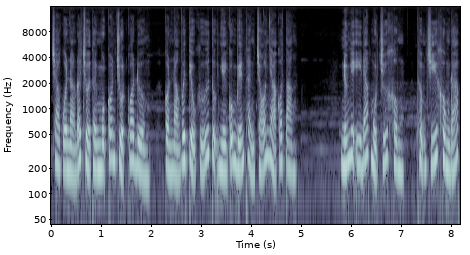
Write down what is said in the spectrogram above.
Cha của nàng đã trở thành một con chuột qua đường, còn nàng với tiểu khứ tự nhiên cũng biến thành chó nhà có tăng nếu như y đáp một chữ không, thậm chí không đáp,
